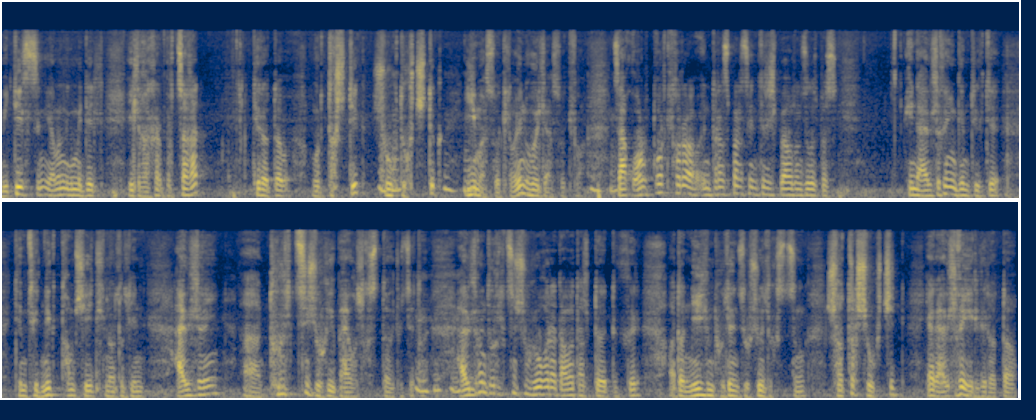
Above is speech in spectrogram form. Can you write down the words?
мэдээлсэн ямар нэгэн мэдээлэл ил гарахаар буцаагаад тэр одоо мөрдөгчдийг шүүгд өгчдөг ийм асуудал. Энэ хуулийн асуудал. За 3 дугаар болохоор энэ Transparency International байгууллагын зүгээс бас энэ авилгын гэмтэг тэмцэхэд нэг том шийдэл нь бол энэ авилгын төрөлцсөн шүүхийг байгуулах хэрэгтэй гэж үзээд байна. Авилгын төрөлцсөн шүүх юугаараа даваа талтай байдаг гэхээр одоо нийгэмд хүлээн зөвшөөрөлгсөн шудраг шүүгчид яг авилгын хэрэгээр одоо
